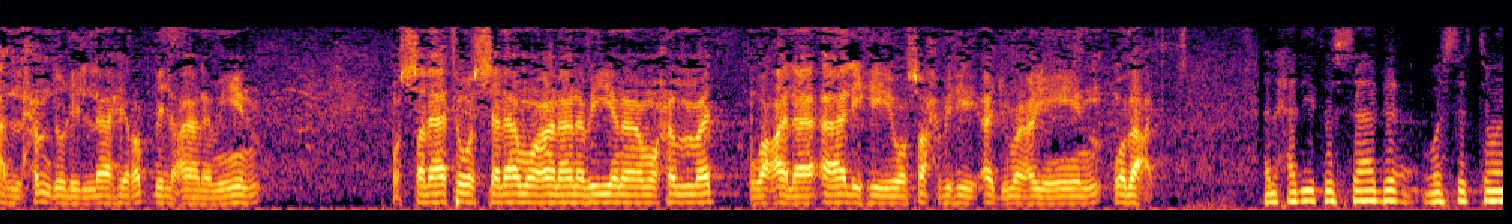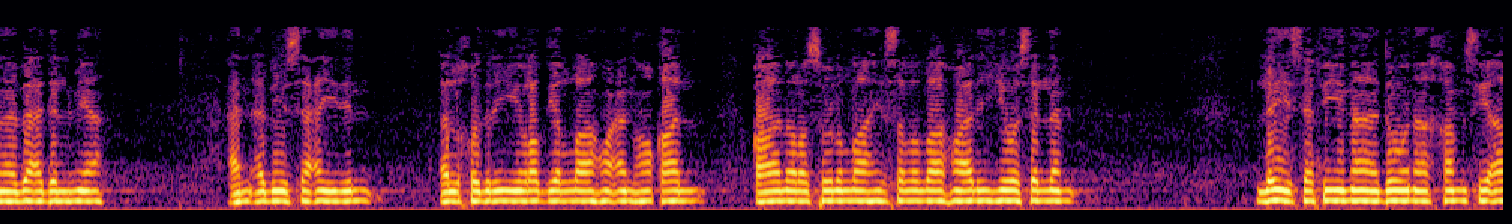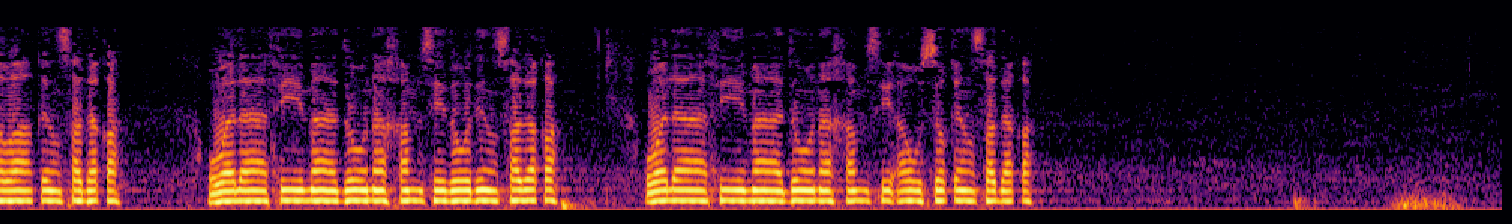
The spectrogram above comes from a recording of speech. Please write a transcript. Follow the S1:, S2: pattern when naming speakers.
S1: الحمد لله رب العالمين والصلاة والسلام على نبينا محمد وعلى آله وصحبه أجمعين وبعد.
S2: الحديث السابع والستون بعد المئة عن أبي سعيد الخدري رضي الله عنه قال قال رسول الله صلى الله عليه وسلم ليس فيما دون خمس أواق صدقة. ولا فيما دون خمس ذود صدقة ولا فيما دون خمس أوسق صدقة.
